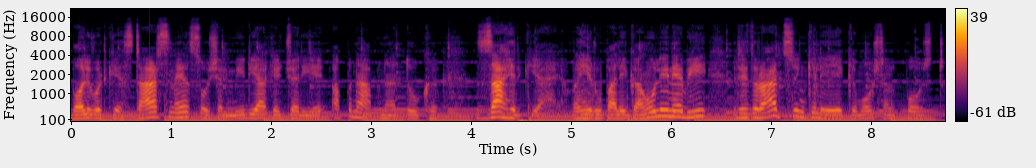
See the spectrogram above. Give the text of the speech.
बॉलीवुड के स्टार्स ने सोशल मीडिया के ज़रिए अपना अपना दुख ज़ाहिर किया है। वहीं रूपाली गांगुली ने भी ऋतुराज सिंह के लिए एक इमोशनल पोस्ट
